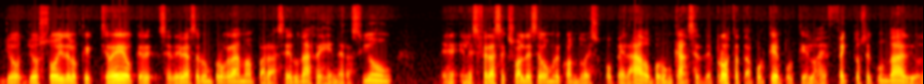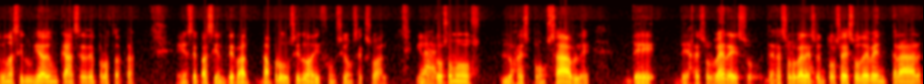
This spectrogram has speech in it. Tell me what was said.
Yo, yo soy de lo que creo que se debe hacer un programa para hacer una regeneración eh, en la esfera sexual de ese hombre cuando es operado por un cáncer de próstata. ¿Por qué? Porque los efectos secundarios de una cirugía de un cáncer de próstata en ese paciente va, a producir una disfunción sexual. Y nosotros somos los responsables de, de, resolver eso, de resolver eso. Entonces eso debe entrar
